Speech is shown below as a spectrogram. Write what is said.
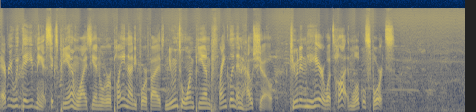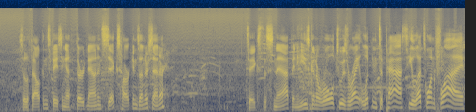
Every weekday evening at 6 p.m., YCN will replay 94.5's noon to 1 p.m. Franklin and House Show. Tune in to hear what's hot in local sports. So the Falcons facing a third down and six. Harkins under center. Takes the snap, and he's going to roll to his right, looking to pass. He lets one fly,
